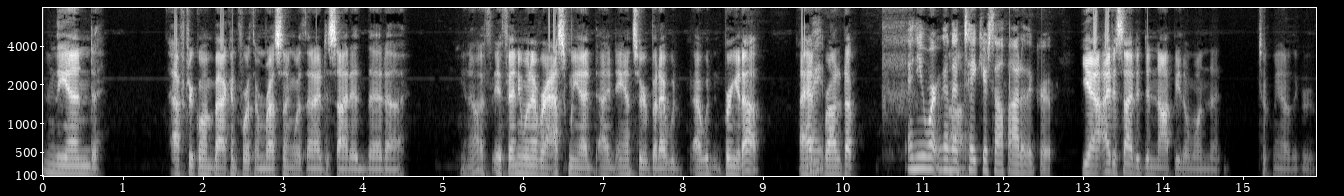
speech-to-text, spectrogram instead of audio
in the end, after going back and forth and wrestling with it, I decided that uh, you know if, if anyone ever asked me, I'd, I'd answer, but I would I wouldn't bring it up. I hadn't Right. brought it up. And you weren't going to Uh, take yourself out of the group. Yeah, I decided to not be the one that took me out of the group.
